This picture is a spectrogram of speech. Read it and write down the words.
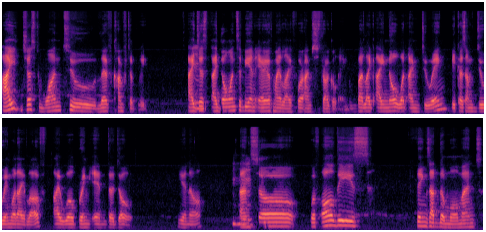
i just want to live comfortably i Mhm. just i don't want to be an area of my life where i'm struggling but like i know what i'm doing because i'm doing what i love i will bring in the dough you know Mhm. and so with all these things at the moment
